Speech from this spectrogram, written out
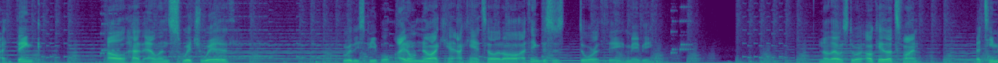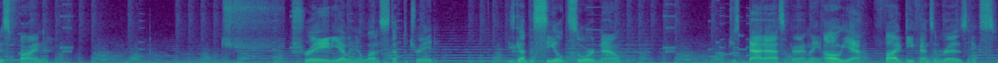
I think I'll have Ellen switch with. Who are these people? I don't know. I can't. I can't tell at all. I think this is Dorothy, maybe. No, that was Dorothy. Okay, that's fine. That team is fine. Tr trade. Yeah, we need a lot of stuff to trade. He's got the sealed sword now. Just badass, apparently. Oh, yeah. 5 defense and res. Ex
